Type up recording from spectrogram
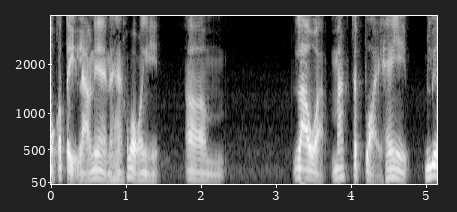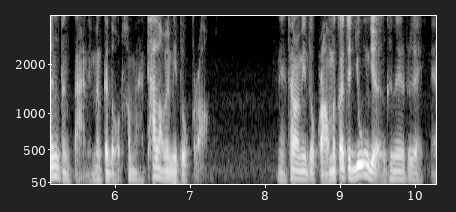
ปกติแล้วเนี่ยนะฮะเขาบอกว่าอย่างนี้เราอะมักจะปล่อยให้เรื่องต่างๆเนี่ยมันกระโดดเข้ามา ถ้าเราไม่มีตัวกรองเนี่ยถ้าเรามีตัวกรองมันก็จะยุ่งเหยิงขึ้นเรื่อยๆนะ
